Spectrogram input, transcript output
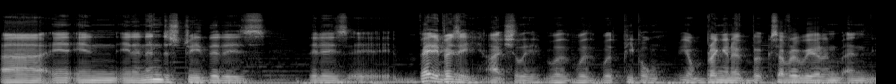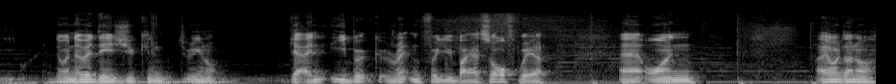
uh, in, in an industry that is that is uh, very busy actually with, with, with people you know bringing out books everywhere and, and know, nowadays you can, you know, get an ebook written for you by a software uh, on. I don't know,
